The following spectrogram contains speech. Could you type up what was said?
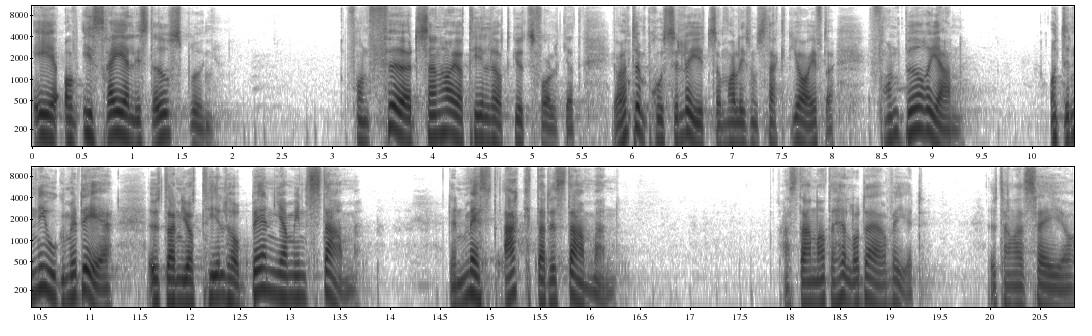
är av israeliskt ursprung. Från födseln har jag tillhört Guds folket. Jag är inte en proselyt som har liksom sagt ja efter. Från början. Och inte nog med det, utan jag tillhör Benjamins stam. Den mest aktade stammen. Han stannar inte heller där vid. Utan han säger,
